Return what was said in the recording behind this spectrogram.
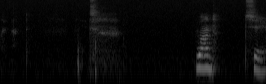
like that. Right. One, two.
